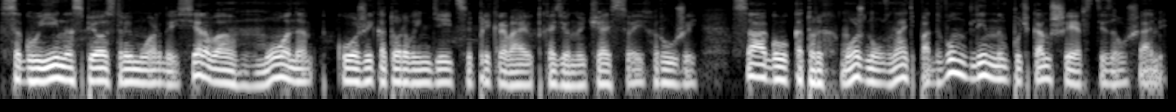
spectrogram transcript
сагуина с пестрой мордой, серого мона, кожей которого индейцы прикрывают казенную часть своих ружей, сагу, которых можно узнать по двум длинным пучкам шерсти за ушами,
